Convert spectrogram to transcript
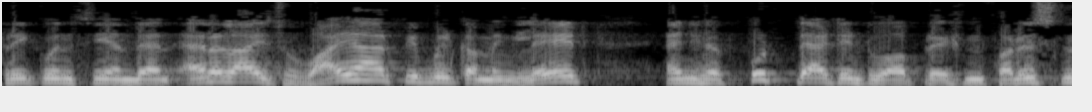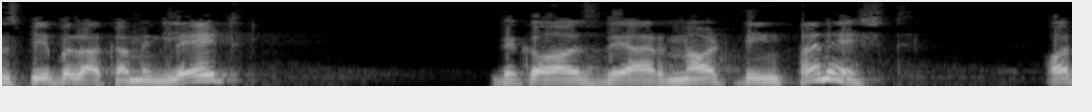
frequency and then analyse why are people coming late and you have put دیکٹ into operation for instance people are come late back they are not being punished اور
